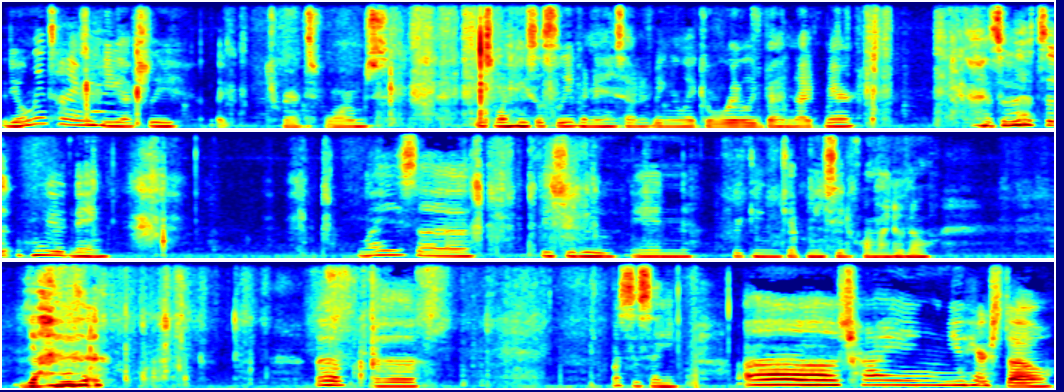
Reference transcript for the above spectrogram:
the only time he actually like transforms is when he's asleep and he's having like a really bad nightmare. so that's a weird thing. Why is uh Fishilu in freaking Japanese uniform? I don't know. Yeah. uh, uh, what's to say? Uh, trying new hairstyle.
